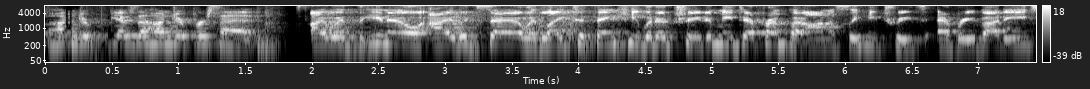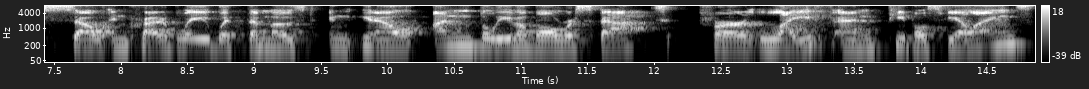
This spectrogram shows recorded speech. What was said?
100 gives a hundred percent. I would, you know, I would say I would like to think he would have treated me different, but honestly, he treats everybody so incredibly with the most, you know, unbelievable respect for life and people's feelings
